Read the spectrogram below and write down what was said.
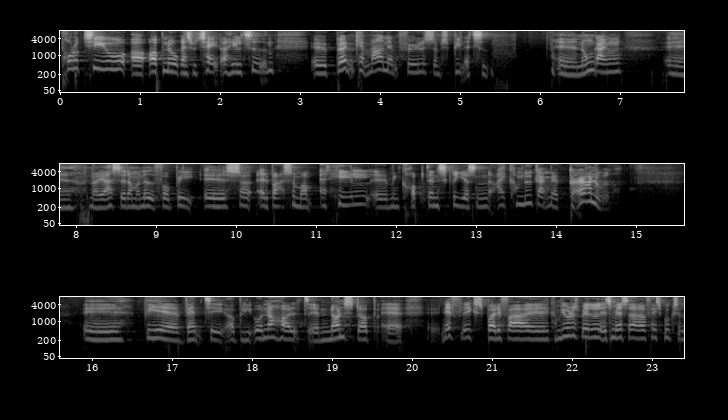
produktive og opnå resultater hele tiden. Øh, bøn kan meget nemt føles som spild af tid. Øh, nogle gange øh, når jeg sætter mig ned for at bede, øh, så er det bare som om, at hele øh, min krop, den skriger sådan, ej, kom nu i gang med at gøre noget. Øh, vi er vant til at blive underholdt øh, non-stop af Netflix, Spotify, øh, computerspil, sms'er, Facebook osv.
